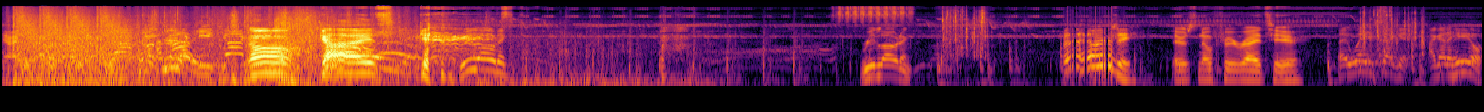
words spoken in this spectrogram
Yeah, I- Reloading. Oh, guys! Reloading. Reloading. Where the hell is he? There's no free rides here. Hey, wait a second. I gotta heal.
